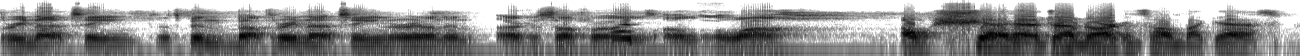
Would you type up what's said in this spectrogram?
three nineteen. It's been about three nineteen around in Arkansas for a, a little while. Oh shit! I gotta drive to Arkansas and buy gas.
